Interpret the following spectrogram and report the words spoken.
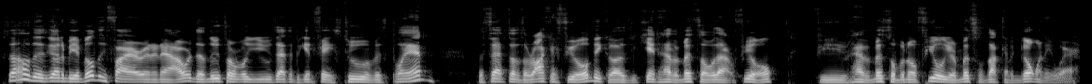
So there's going to be a building fire in an hour that Luthor will use that to begin phase two of his plan, the theft of the rocket fuel, because you can't have a missile without fuel. If you have a missile but no fuel, your missile's not going to go anywhere.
